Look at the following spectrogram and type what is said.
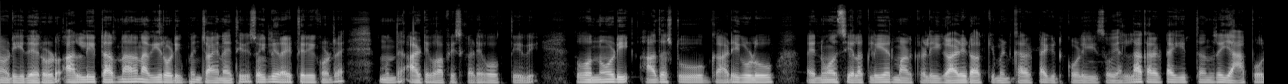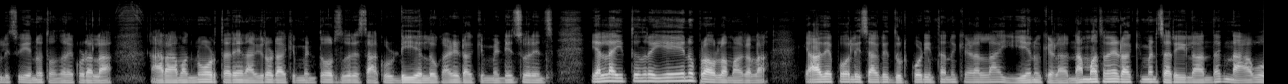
ನೋಡಿ ಇದೇ ರೋಡು ಅಲ್ಲಿ ಟರ್ನ ನಾವು ಈ ರೋಡಿಗೆ ಬಂದು ಜಾಯ್ನ್ ಆಯ್ತೀವಿ. ಸೊ ಇಲ್ಲಿ ರೈಟ್ ತಿರುಗಿಕೊಂಡ್ರೆ ಮುಂದೆ ಆರ್ ಟಿ ಒ ಆಫೀಸ್ ಕಡೆ ಹೋಗ್ತೀವಿ. ಸೊ ನೋಡಿ ಆದಷ್ಟು ಗಾಡಿಗಳು ಎನ್ ಒ ಸಿ ಎಲ್ಲ ಕ್ಲಿಯರ್ ಮಾಡ್ಕೊಳ್ಳಿ. ಗಾಡಿ ಡಾಕ್ಯುಮೆಂಟ್ ಕರೆಕ್ಟಾಗಿ ಇಟ್ಕೊಳ್ಳಿ. ಸೊ ಎಲ್ಲ ಕರೆಕ್ಟಾಗಿ ಇತ್ತಂದರೆ ಯಾವ ಪೊಲೀಸು ಏನೂ ತೊಂದರೆ ಕೊಡಲ್ಲ. ಆರಾಮಾಗಿ ನೋಡ್ತಾರೆ. ನಾವಿರೋ ಡಾಕ್ಯುಮೆಂಟ್ ತೋರಿಸಿದ್ರೆ ಸಾಕು. ಡಿ ಎಲ್ಲು ಗಾಡಿ ಡಾಕ್ಯುಮೆಂಟ್ ಇನ್ಸೂರೆನ್ಸ್ ಎಲ್ಲ ಇತ್ತು ಅಂದರೆ ಏನೂ ಪ್ರಾಬ್ಲಮ್ ಆಗೋಲ್ಲ. ಯಾವುದೇ ಪೊಲೀಸ್ ಆಗಲಿ ದುಡ್ಡು ಕೊಡಿ ಅಂತಲೂ ಕೇಳಲ್ಲ, ಏನೂ ಕೇಳಲ್ಲ. ನಮ್ಮ ಹತ್ರನೇ ಡಾಕ್ಯುಮೆಂಟ್ ಸರಿ ಇಲ್ಲ ಅಂದಾಗ ನಾವು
